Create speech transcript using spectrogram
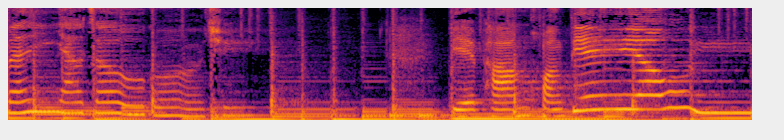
们要走过去别彷徨，别犹豫，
